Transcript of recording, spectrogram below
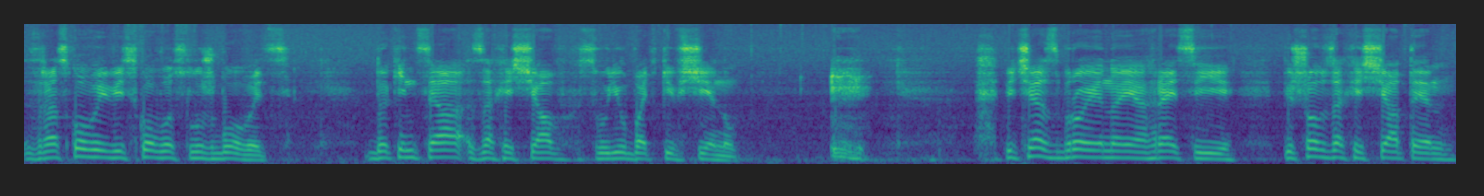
зразковий військовослужбовець, до кінця захищав свою батьківщину. Під час збройної агресії пішов захищати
